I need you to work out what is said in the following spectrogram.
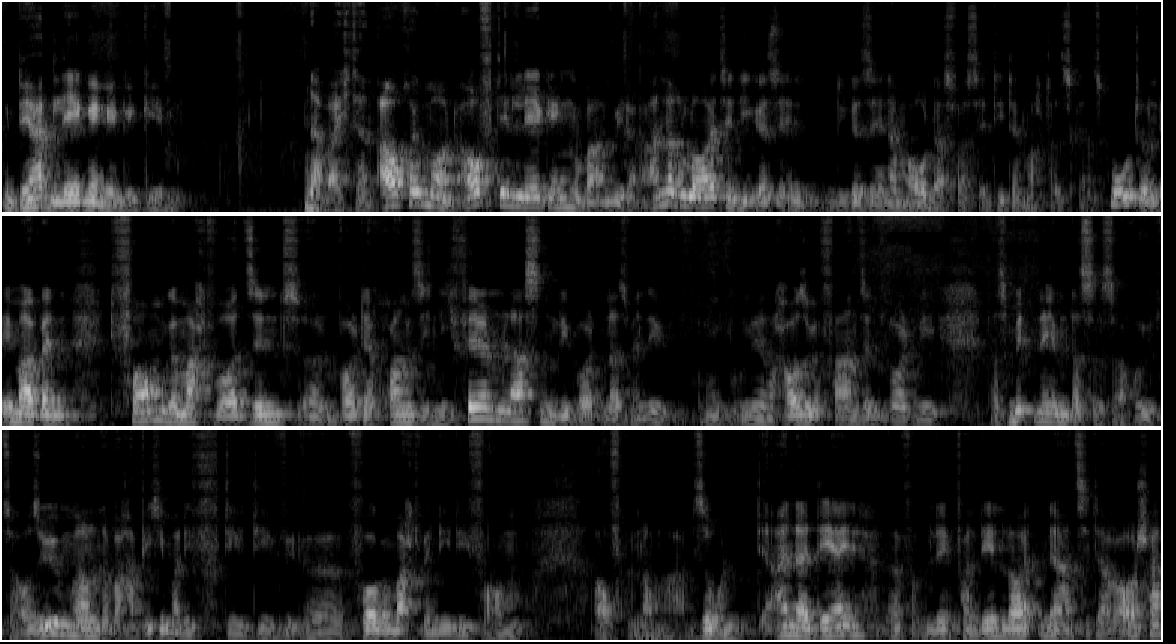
Und der hat Lehrgänge gegeben. Da war ich dann auch immer und auf den Lehrgängen waren wieder andere Leute, die gesehen, die gesehen haben, oh, das, was der Dieter macht, das ist ganz gut. Und immer wenn die Formen gemacht worden sind, äh, wollte der Huang sich nicht filmen lassen. Die wollten das, wenn sie nach Hause gefahren sind, wollten die das mitnehmen, dass es auch zu Hause üben kann. Aber habe ich immer die, die, die äh, vorgemacht, wenn die die Formen aufgenommen haben. So, und einer der, äh, von, den Leuten, der Hans-Dieter Rauscher,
